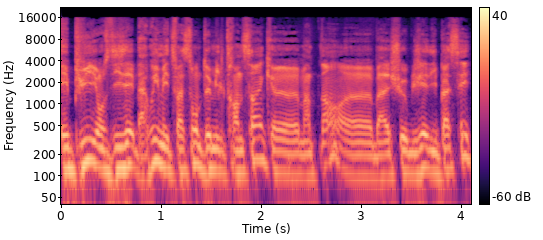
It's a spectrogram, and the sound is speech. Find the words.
Et puis on se disait, bah oui, mais de toute façon 2035, euh, maintenant, euh, bah je suis obligé d'y passer.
